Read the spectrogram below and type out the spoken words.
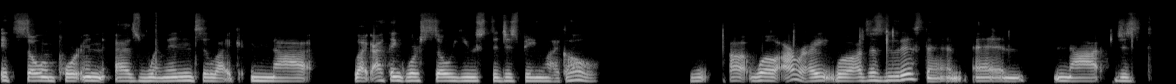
it's so important as women to like not like i think we're so used to just being like oh uh, well all right well i'll just do this then. And not just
